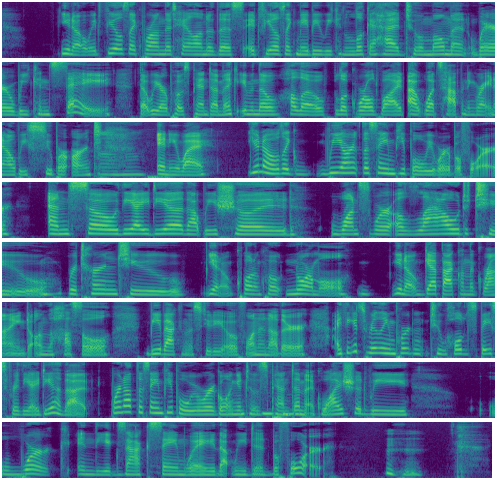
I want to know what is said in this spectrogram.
you know, it feels like we're on the tail end of this. It feels like maybe we can look ahead to a moment where we can say that we are post pandemic, even though, hello, look worldwide at what's happening right now. We super aren't mm-hmm. anyway. You know, like we aren't the same people we were before. And so the idea that we should once we're allowed to return to, you know, quote unquote normal, you know, get back on the grind, on the hustle, be back in the studio with one another, I think it's really important to hold space for the idea that we're not the same people we were going into this mm-hmm. pandemic. Why should we work in the exact same way that we did before? Mm-hmm.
